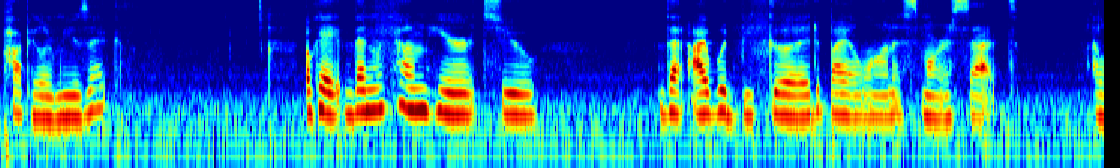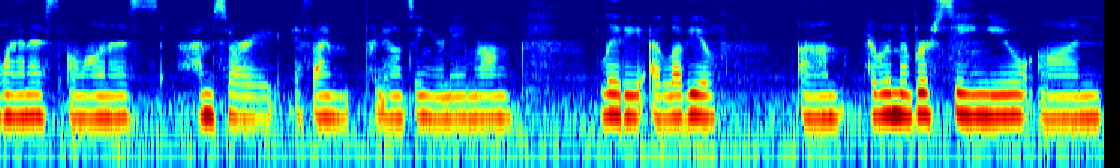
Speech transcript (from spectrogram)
popular music. Okay, then we come here to That I Would Be Good by Alanis Morissette. Alanis, Alanis, I'm sorry if I'm pronouncing your name wrong. Lady, I love you. Um, I remember seeing you on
